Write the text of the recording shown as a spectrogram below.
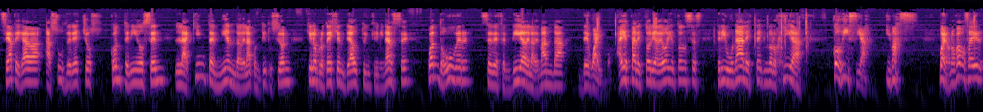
se apegaba a sus derechos contenidos en la quinta enmienda de la Constitución que lo protegen de autoincriminarse cuando Uber se defendía de la demanda de Waymo. Ahí está la historia de hoy, entonces, tribunales, tecnología, codicia y más. Bueno, nos vamos a ir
